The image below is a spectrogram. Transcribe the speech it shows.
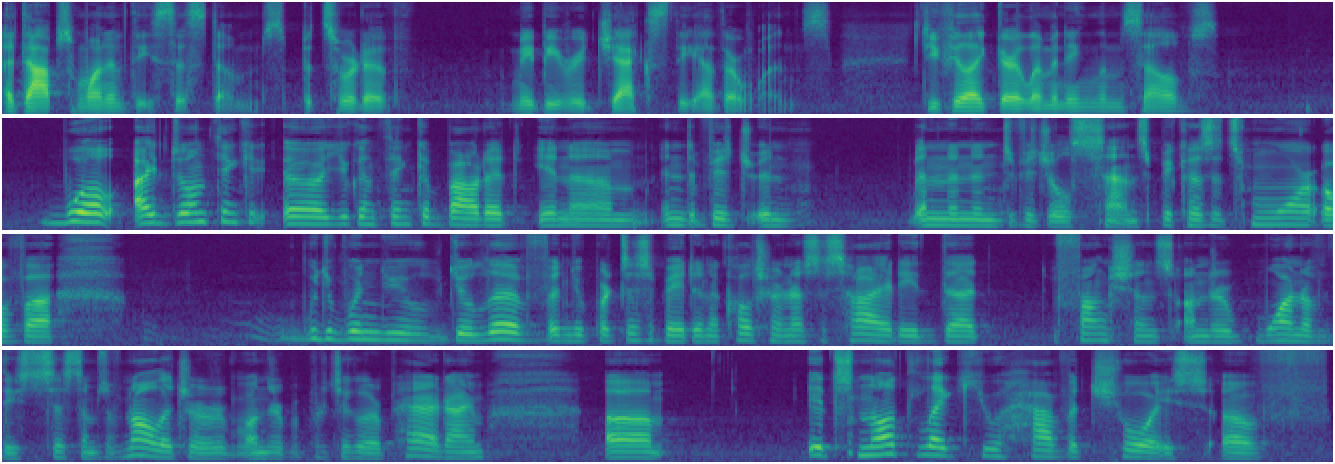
adopts one of these systems, but sort of maybe rejects the other ones. Do you feel like they're limiting themselves? Well, I don't think uh, you can think about it in um individual in in an individual sense because it's more of a when you, you live and you participate in a culture and a society that functions under one of these systems of knowledge or under a particular paradigm, um, it's not like you have a choice of,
